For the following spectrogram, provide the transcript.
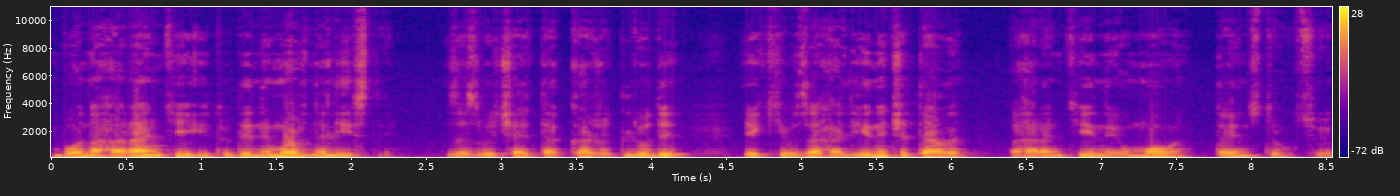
Бо на гарантії і туди не можна лізти. Зазвичай так кажуть люди, які взагалі не читали гарантійні умови та інструкцію.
